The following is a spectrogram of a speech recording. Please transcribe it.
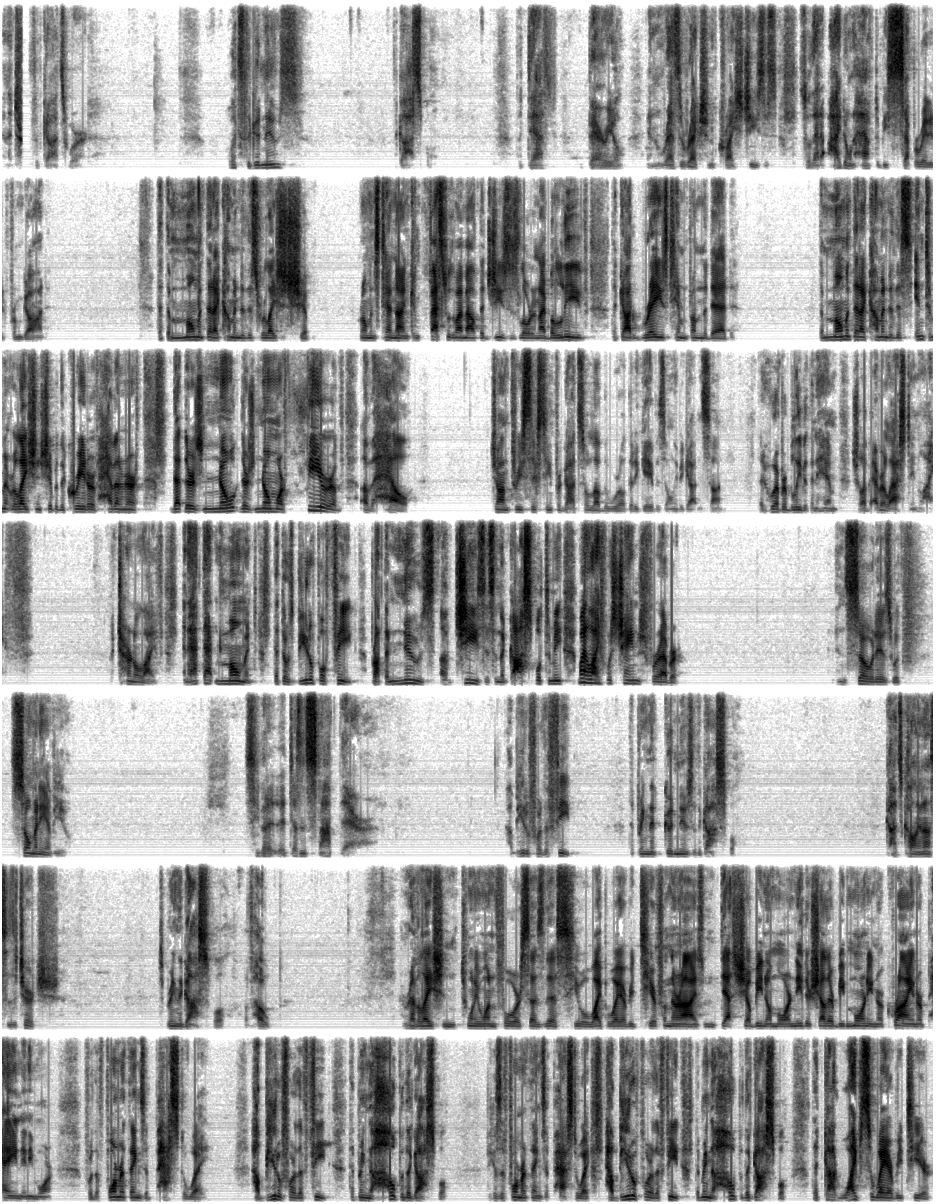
and the truth of God's word. What's the good news? The gospel, the death, burial, and resurrection of Christ Jesus, so that I don't have to be separated from God that the moment that I come into this relationship, Romans 10 9, confess with my mouth that Jesus is Lord, and I believe that God raised him from the dead. The moment that I come into this intimate relationship with the creator of heaven and earth, that there's no, there's no more fear of, of hell. John 3 16, for God so loved the world that he gave his only begotten Son, that whoever believeth in him shall have everlasting life eternal life. And at that moment that those beautiful feet brought the news of Jesus and the gospel to me, my life was changed forever. And so it is with so many of you. See, but it, it doesn't stop there. How beautiful are the feet that bring the good news of the gospel. God's calling us as a church to bring the gospel of hope. Revelation 21 4 says this He will wipe away every tear from their eyes, and death shall be no more, neither shall there be mourning or crying or pain anymore, for the former things have passed away. How beautiful are the feet that bring the hope of the gospel, because the former things have passed away. How beautiful are the feet that bring the hope of the gospel, that God wipes away every tear.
